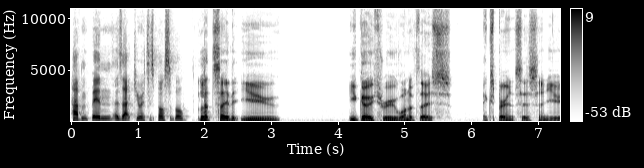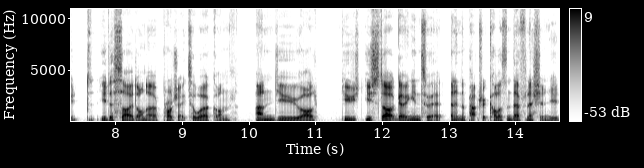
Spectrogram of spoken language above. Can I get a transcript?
haven't been as accurate as possible let's say that you you go through one of those experiences and you you decide on a project to work on and you are you you start going into it and in the Patrick Collison definition you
